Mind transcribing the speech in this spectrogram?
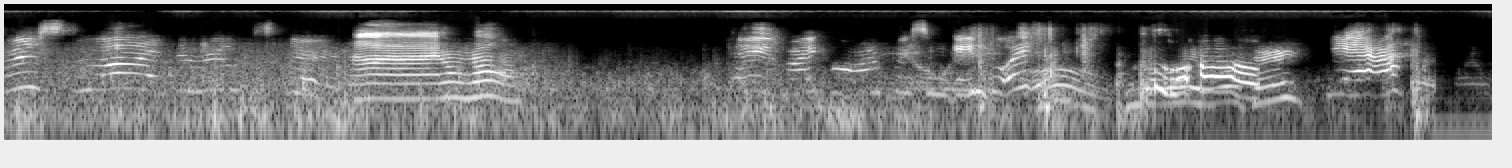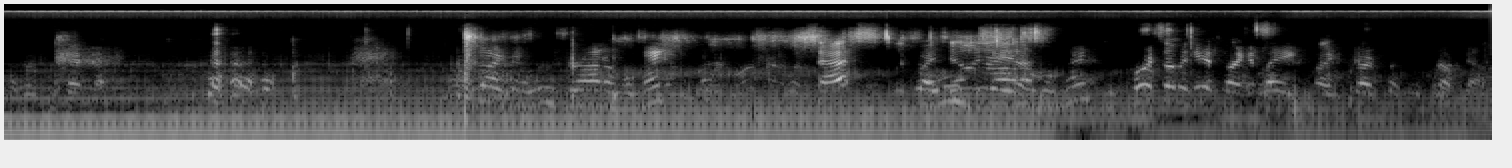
Where's Sly, the rooster? Uh, I don't know. Hey, Michael, wanna play some Game Boy? Oh, you all right? You okay? Yeah. What's that? That's why I tell you, yeah. Pour some in here so I can lay, so I can start putting this stuff down.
